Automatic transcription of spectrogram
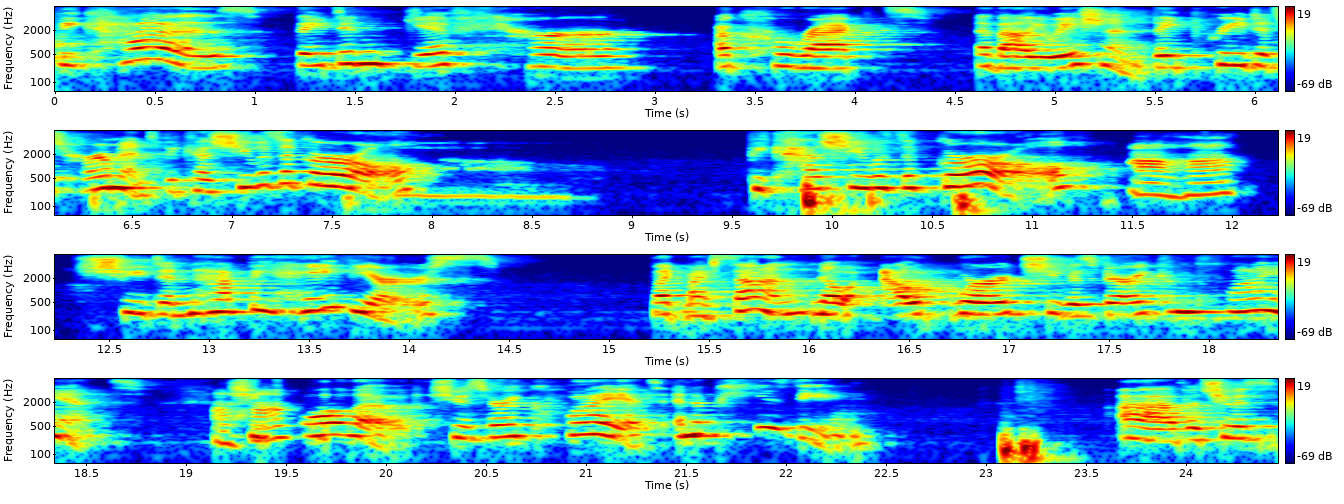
because they didn't give her a correct evaluation. They predetermined because she was a girl. Because she was a girl, uh-huh. she didn't have behaviors like my son, no outward. She was very compliant uh-huh. She followed. She was very quiet and appeasing, uh, but she was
